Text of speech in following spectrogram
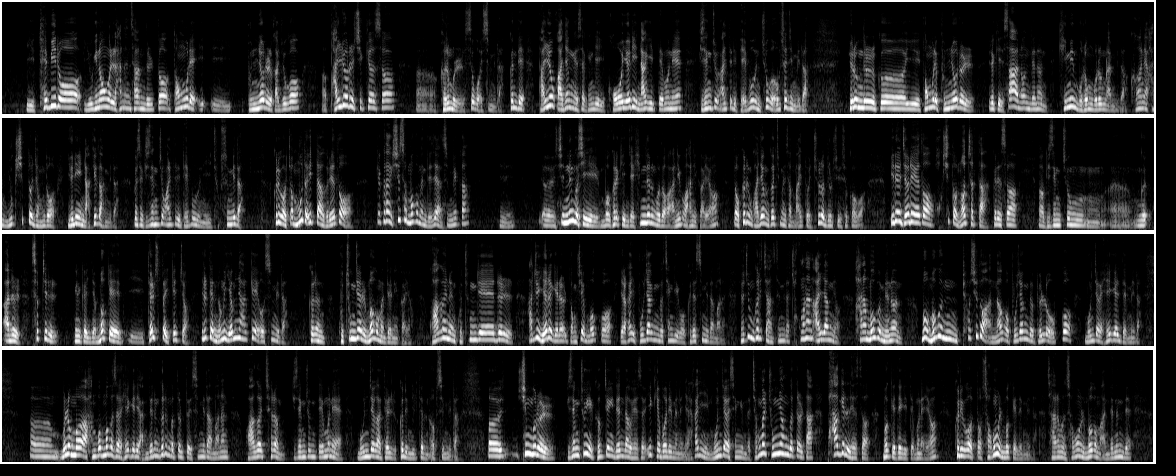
이 퇴비로 유기농을 하는 사람들도 동물의 이, 이 분뇨를 가지고 어, 반려를 시켜서 어, 거름을 쓰고 있습니다. 근데 반려 과정에서 굉장히 고열이 나기 때문에 기생충 알들이 대부분 죽어 없어집니다. 여러분들 그 이 동물의 분뇨를 이렇게 쌓아 놓은 데는 김이 무럭무럭 납니다. 그 안에 한 60도 정도 열이 나기도 합니다. 그래서 기생충 알들이 대부분이 죽습니다. 그리고 좀 묻어 있다 그래도 깨끗하게 씻어 먹으면 되지 않습니까? 예. 어, 씻는 것이 뭐 그렇게 이제 힘드는 것도 아니고 하니까요. 또 그런 과정을 거치면서 많이 또 줄어들 수 있을 거고 이래저래 해도 혹시 또 놓쳤다. 그래서 어, 기생충 어, 알을 섭취를 그러니까 이제 먹게 될 수도 있겠죠. 이럴 때는 너무 염려할 게 없습니다. 그런 구충제를 먹으면 되니까요. 과거에는 구충제를 아주 여러 개를 동시에 먹고 여러 가지 부작용도 생기고 그랬습니다만 요즘 그렇지 않습니다. 조그만한 알약류 하나 먹으면은 뭐 먹은 표시도 안 나고 부작용도 별로 없고 문제가 해결됩니다. 어, 물론 뭐 한 번 먹어서 해결이 안 되는 그런 것들도 있습니다만은 과거처럼 기생충 때문에 문제가 될 그런 일들은 없습니다. 어, 식물을 기생충이 걱정이 된다고 해서 익혀버리면 여러 가지 문제가 생깁니다. 정말 중요한 것들을 다 파괴를 해서 먹게 되기 때문에요. 그리고 또 소금을 먹게 됩니다. 사람은 소금을 먹으면 안 되는데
